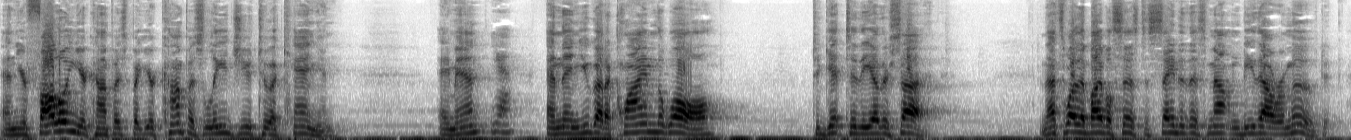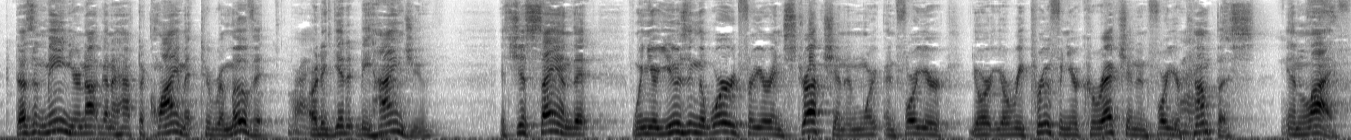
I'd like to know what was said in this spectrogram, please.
And you're following your compass, but your compass leads you to a canyon. Amen? Yeah. And then you got to climb the wall to get to the other side. And that's why the Bible says to say to this mountain, Be thou removed. It doesn't mean you're not going to have to climb it to remove it Right. or to get it behind you. It's just saying that when you're using the word for your instruction and, and for your, your, your reproof and your correction and for your Right. compass in life,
